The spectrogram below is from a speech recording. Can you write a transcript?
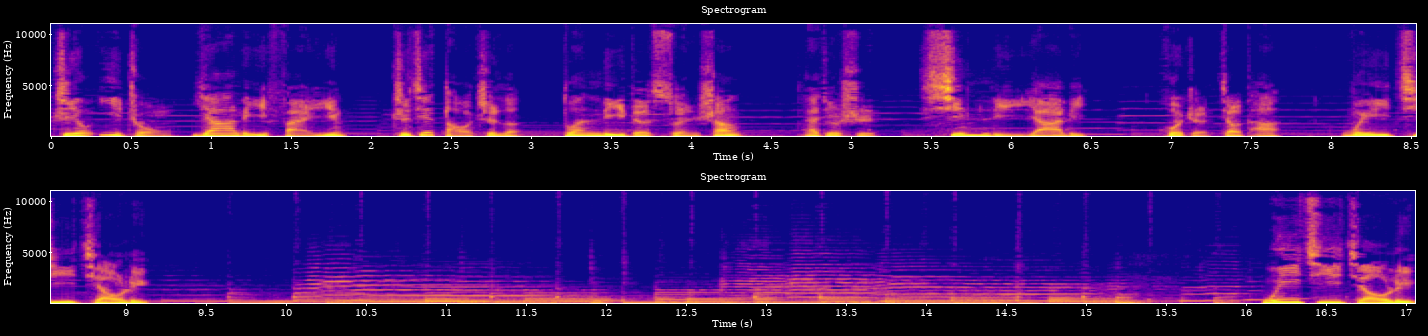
只有一种压力反应直接导致了端粒的损伤，那就是心理压力，或者叫它危机焦虑。危机焦虑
